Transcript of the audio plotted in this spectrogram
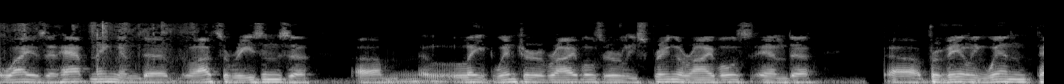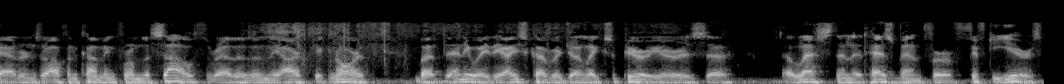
why is it happening? And lots of reasons um, late winter arrivals, early spring arrivals, and uh, uh, prevailing wind patterns often coming from the south rather than the Arctic north. But anyway, the ice coverage on Lake Superior is uh, less than it has been for 50 years.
